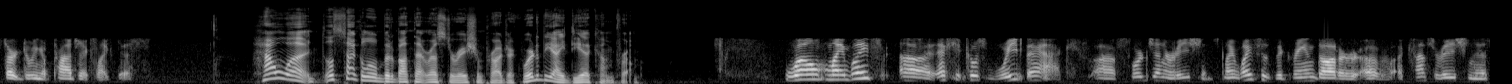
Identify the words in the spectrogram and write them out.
start doing a project like this. How? Uh, let's talk a little bit about that restoration project. Where did the idea come from? Well, my wife uh, actually it goes way back, uh, four generations. My wife is the granddaughter of a conservationist.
